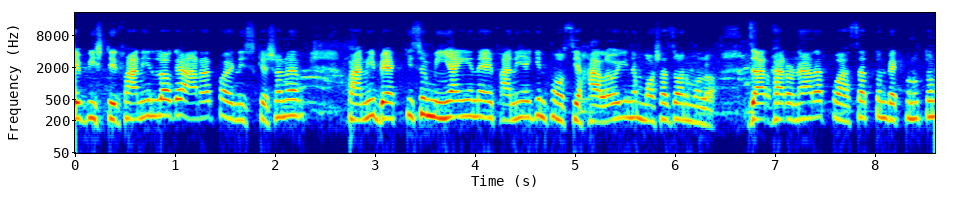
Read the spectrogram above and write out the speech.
এই বৃষ্টির পানির লগে আর পয় নিষ্কেশনের পানি ব্যাগ কিছু মিয়াই এনে পানি এগিন পৌঁছি হাল হয়ে কিনে মশা জন্মলো যার কারণে আর আর কুয়াশাতুন ব্যাগ নতুন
